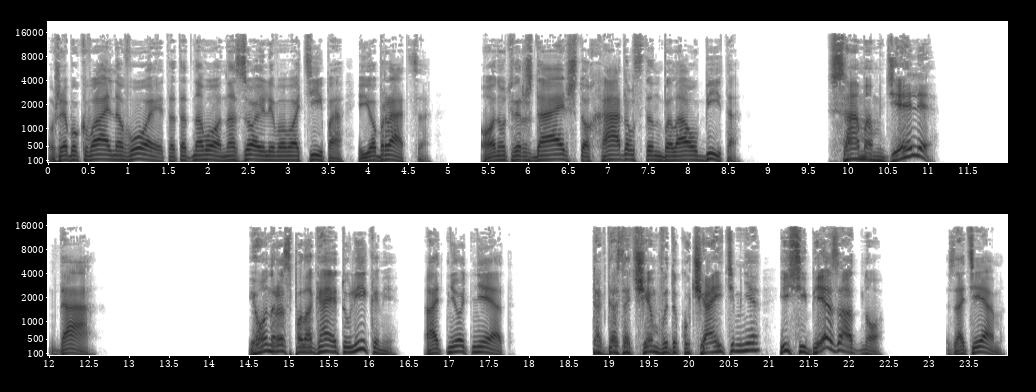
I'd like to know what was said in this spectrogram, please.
уже буквально воет от одного назойливого типа, ее братца. Он утверждает, что Хаддлстон была убита». «В самом деле?» «Да». «И он располагает уликами?» Отнюдь нет. Тогда зачем вы докучаете мне и себе заодно? Затем,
